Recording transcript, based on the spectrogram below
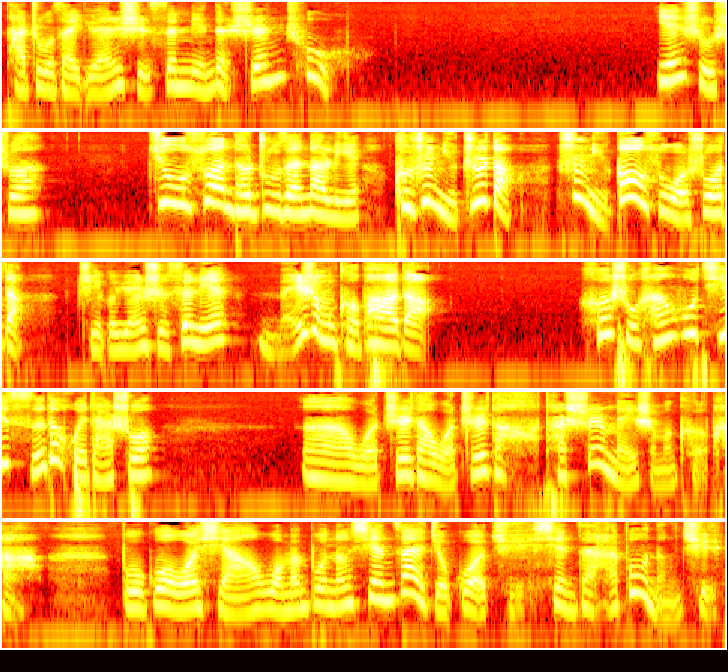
他住在原始森林的深处。鼹鼠说：“就算他住在那里，可是你知道，是你告诉我说的，这个原始森林没什么可怕的。”河鼠含糊其辞的回答说。嗯，我知道，我知道，他是没什么可怕。不过，我想我们不能现在就过去，现在还不能去，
